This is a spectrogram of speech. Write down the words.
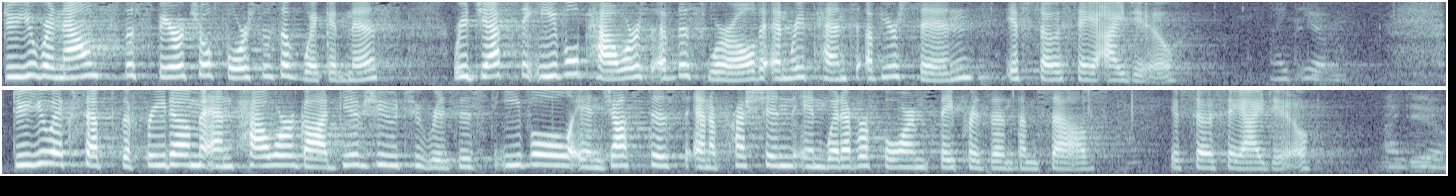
do you renounce the spiritual forces of wickedness? Reject the evil powers of this world and repent of your sin. If so, say, I do. I do. Do you accept the freedom and power God gives you to resist evil, injustice, and oppression in whatever forms they present themselves? If so, say, I do. I do.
